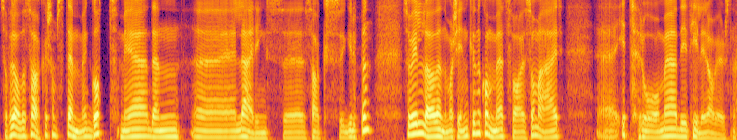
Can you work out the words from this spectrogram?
Så for alle saker som stemmer godt med den eh, læringssaksgruppen, så vil da denne maskinen kunne komme med et svar som er eh, i tråd med de tidligere avgjørelsene.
